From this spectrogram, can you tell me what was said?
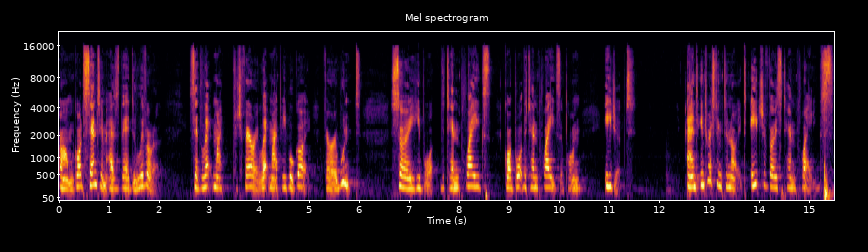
um, God sent him as their deliverer. He said, Let my Pharaoh, let my people go. Pharaoh wouldn't. So he brought the ten plagues, God brought the ten plagues upon Egypt. And interesting to note, each of those ten plagues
